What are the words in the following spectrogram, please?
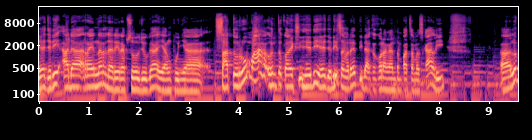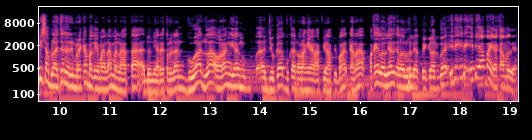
Ya, jadi ada Rainer dari Repsol juga yang punya satu rumah untuk koleksinya dia. Jadi sebenarnya tidak kekurangan tempat sama sekali. Uh, lo bisa belajar dari mereka bagaimana menata dunia retro dan gua adalah orang yang uh, juga bukan orang yang rapi-rapi banget karena makanya lo lihat kalau lo lihat background gue ini ini ini apa ya kabel ya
